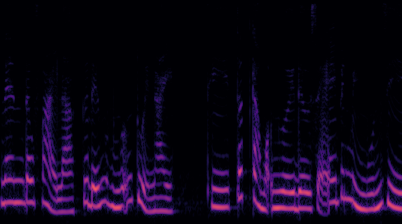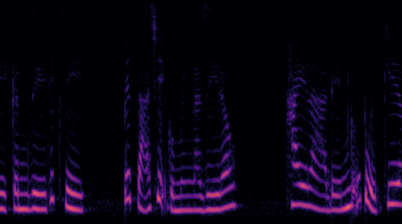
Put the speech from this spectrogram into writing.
Nên đâu phải là cứ đến một ngưỡng tuổi này thì tất cả mọi người đều sẽ biết mình muốn gì, cần gì, thích gì, biết giá trị của mình là gì đâu. Hay là đến ngưỡng tuổi kia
